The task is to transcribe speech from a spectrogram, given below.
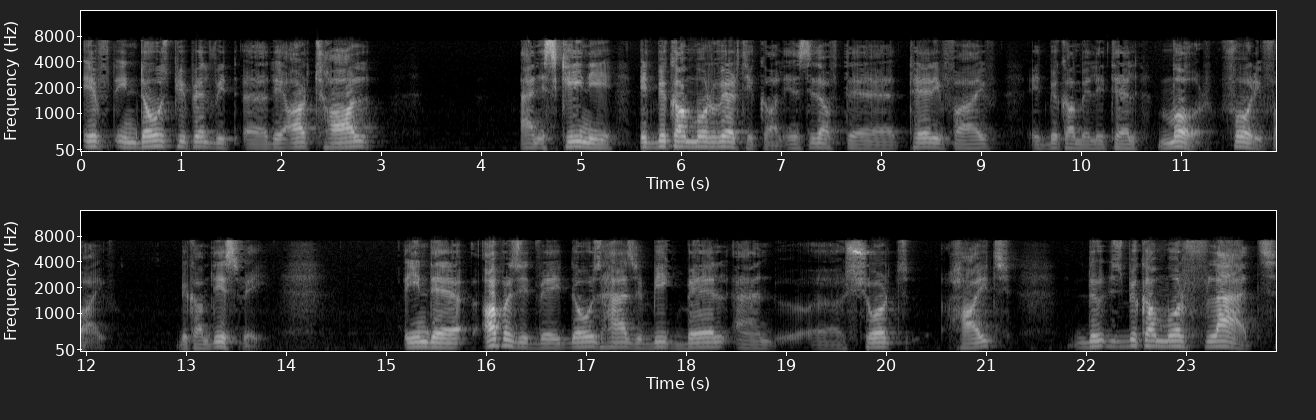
if in those people with uh, they are tall and skinny, it become more vertical. Instead of the 35, it become a little more, 45, become this way. In the opposite way, those has a big bell and uh, short height, it's become more flat.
